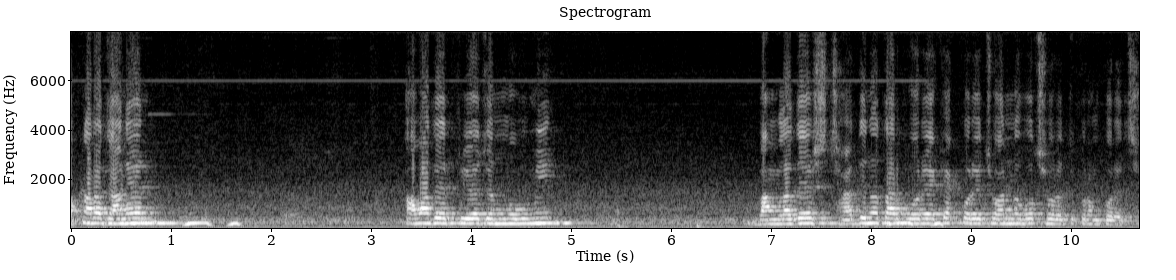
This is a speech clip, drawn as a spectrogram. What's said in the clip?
আপনারা জানেন আমাদের প্রিয় জন্মভূমি বাংলাদেশ স্বাধীনতার পর এক এক করে চুয়ান্ন বছর অতিক্রম করেছে।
